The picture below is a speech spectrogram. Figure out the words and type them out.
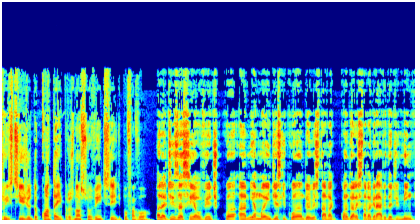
suicídio. Então, conta aí para os nossos ouvintes, Cid, por favor. Olha, diz assim a ouvinte, a minha mãe diz que quando eu estava, quando ela estava grávida de mim,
